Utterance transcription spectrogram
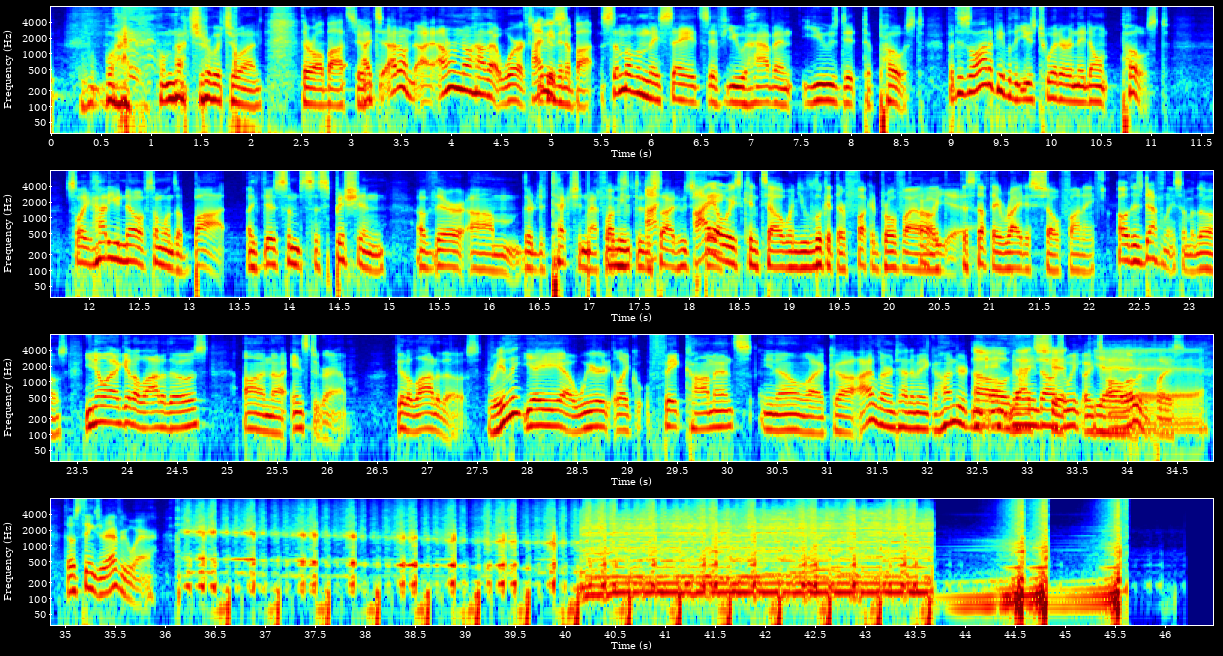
I'm not sure which one. They're all bots, dude. I, t- I don't. I I don't know how that works. I'm even a bot. Some of them they say it's if you haven't used it to post, but there's a lot of people that use Twitter and they don't post. So like, how do you know if someone's a bot? Like, there's some suspicion of their um their detection methods Well, I mean, to decide I, who's. I always can tell when you look at their fucking profile. Oh, like, yeah. The stuff they write is so funny. Oh, there's definitely some of those. You know what? I get a lot of those on uh, Instagram. Get a lot of those. Really? Yeah, yeah, yeah. Weird, like fake comments. You know, like uh, I learned how to make a hundred oh, million dollars shit. a week. Like it's Yeah, all over the place. Those things are everywhere.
